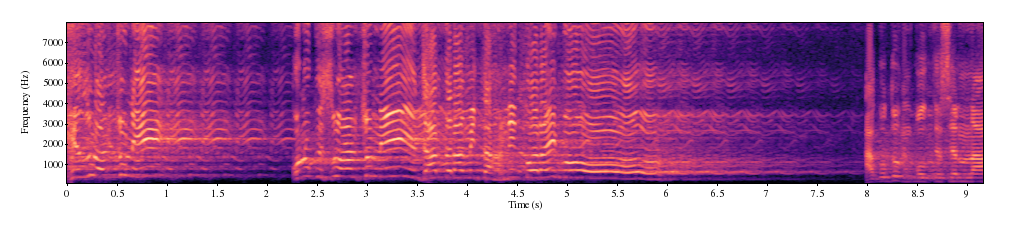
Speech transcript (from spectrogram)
খেজুর আনছুনি কোনো কিছু আনছুনি যার দ্বারা আমি তাহনিক করাইবো। আগতক বলতেছেন, না,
